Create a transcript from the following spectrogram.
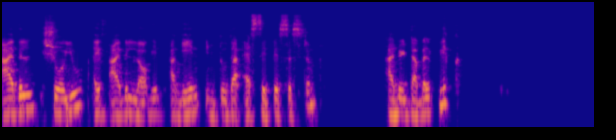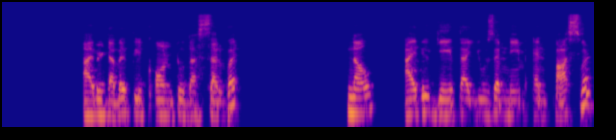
I will show you, if I will log in again into the SAP system, I will double click I will double click onto the server. Now I will give the username and password.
